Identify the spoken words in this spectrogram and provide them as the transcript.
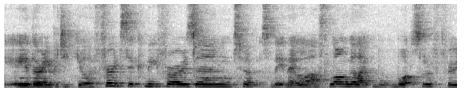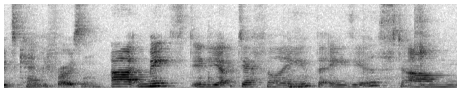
are there any particular fruits that can be frozen to, so that they last longer? Like, what sort of foods can be frozen? Uh, meat's yeah, definitely the easiest. Um,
